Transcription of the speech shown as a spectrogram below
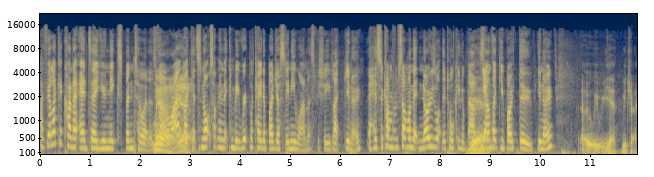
I feel like it kind of adds a unique spin to it as Yeah, well, right? yeah. Like it's not something that can be replicated by just anyone, especially like, you know, it has to come from someone that knows what they're talking about. It Yeah. sounds like you both do, you know? Uh, we, we, yeah, we try. All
